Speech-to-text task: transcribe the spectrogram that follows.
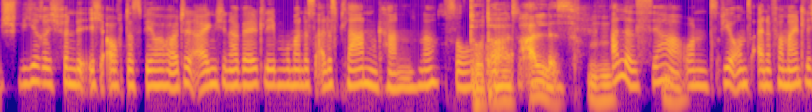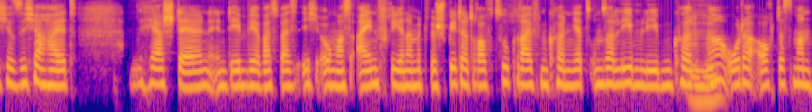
schwierig finde ich auch, dass wir heute eigentlich in einer Welt leben, wo man das alles planen kann. Ne? So, Total, und, alles. Mhm. Alles, ja. Mhm. Und wir uns eine vermeintliche Sicherheit herstellen, indem wir, was weiß ich, irgendwas einfrieren, damit wir später darauf zugreifen können, jetzt unser Leben leben können. Mhm. Ne? Oder auch, dass man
